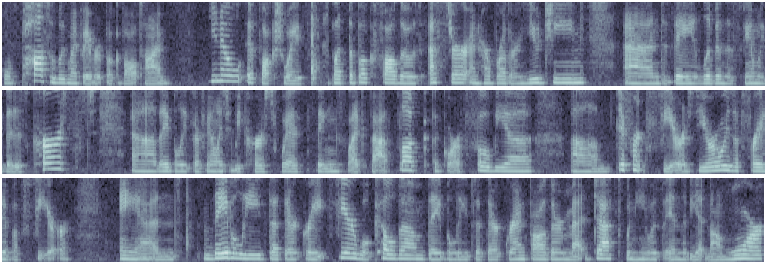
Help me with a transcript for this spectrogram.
or possibly my favorite book of all time. You know, it fluctuates, but the book follows Esther and her brother Eugene, and they live in this family that is cursed. Uh, they believe their family to be cursed with things like bad luck, agoraphobia, um, different fears. You're always afraid of a fear and they believe that their great fear will kill them. They believe that their grandfather met death when he was in the Vietnam War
